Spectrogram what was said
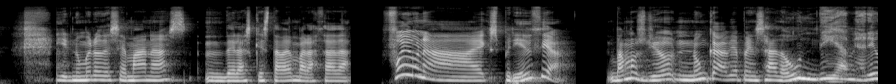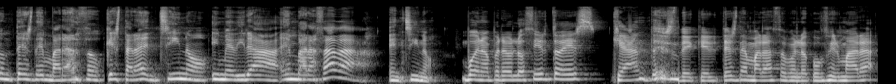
y el número de semanas de las que estaba embarazada. Fue una experiencia. Vamos, yo nunca había pensado, un día me haré un test de embarazo que estará en chino y me dirá, embarazada, en chino. Bueno, pero lo cierto es que antes de que el test de embarazo me lo confirmara,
